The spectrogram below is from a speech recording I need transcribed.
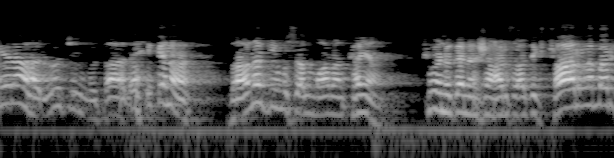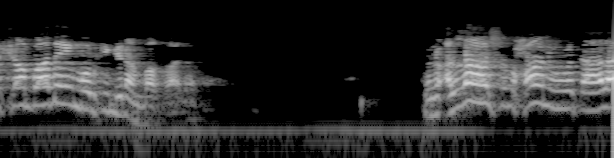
یہ نہ ہر روچ مطالعہ کنا دانا کی مسلمانان کھیاں چون کنا شہر تو ایک چار نمبر شام بعد ایک ملکی گران باقاعدہ انه الله سبحانه وتعالى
